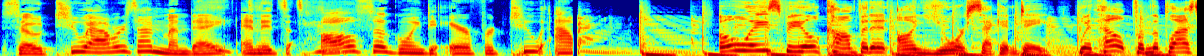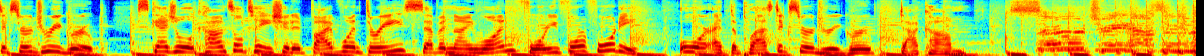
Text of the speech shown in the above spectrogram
So, two hours on Monday, and it's also going to air for two hours. Always feel confident on your second date. With help from the Plastic Surgery Group, schedule a consultation at 513-791-4440 or at theplasticsurgerygroup.com. Surgery has an art.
